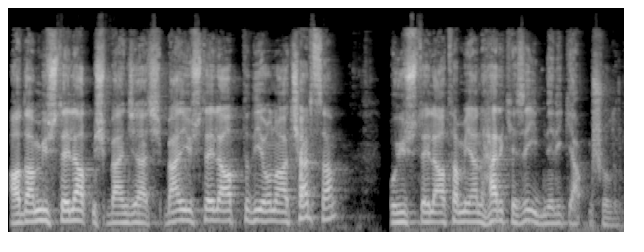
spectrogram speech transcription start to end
Adam 100 TL atmış bence aç. Ben 100 TL attı diye onu açarsam o 100 TL atamayan herkese ibnelik yapmış olurum.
